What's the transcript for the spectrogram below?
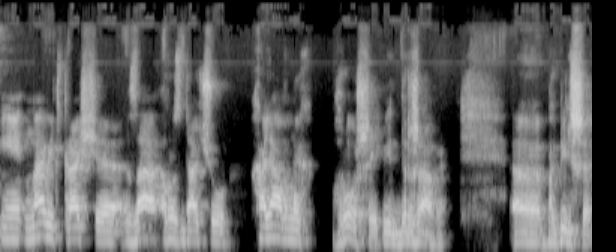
і навіть краще за роздачу халявних грошей від держави. Е, більше,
